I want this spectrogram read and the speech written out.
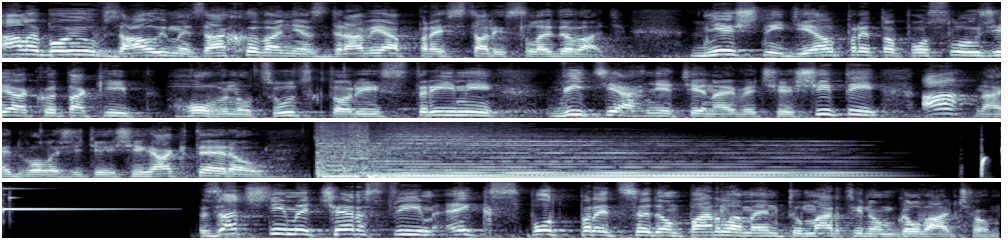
alebo ju v záujme zachovania zdravia prestali sledovať. Dnešný diel preto poslúži ako taký hovnocúc, ktorý streamy vyťahne tie najväčšie šity a najdôležitejších aktérov. Začníme čerstvým ex-podpredsedom parlamentu Martinom Glváčom.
